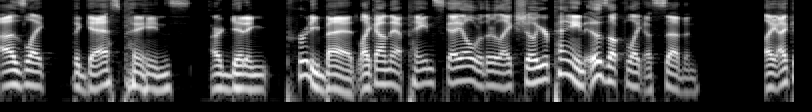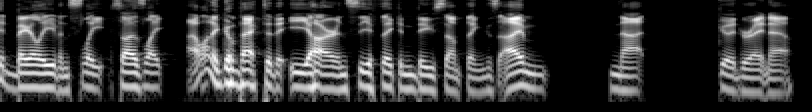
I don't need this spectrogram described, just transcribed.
I was like, the gas pains are getting pretty bad. Like on that pain scale where they're like, show your pain, it was up to like a seven. Like I could barely even sleep. So I was like, I want to go back to the ER and see if they can do something because I'm not good right now.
